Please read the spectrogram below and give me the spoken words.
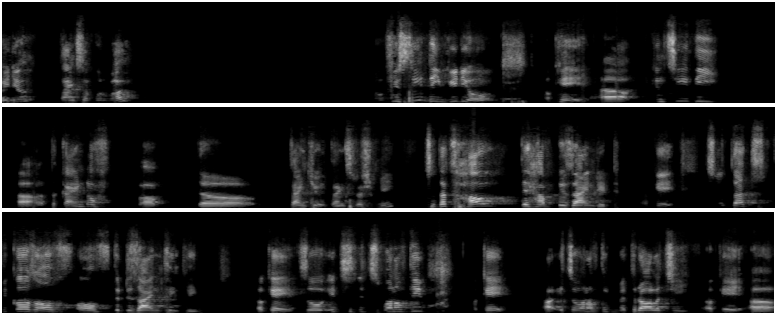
Video? Thanks, Apurva. If you see the video, okay, uh, you can see the uh, the kind of uh, the. Thank you, thanks, Rashmi. So that's how they have designed it. Okay, so that's because of of the design thinking. Okay, so it's it's one of the okay, uh, it's one of the methodology. Okay, uh,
